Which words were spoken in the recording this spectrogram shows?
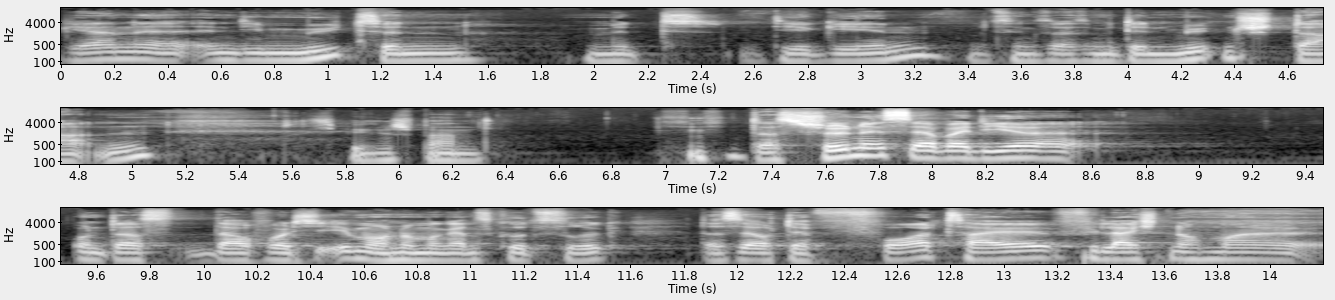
gerne in die Mythen mit dir gehen, beziehungsweise mit den Mythen starten. Ich bin gespannt. Das Schöne ist ja bei dir, und das, darauf wollte ich eben auch nochmal ganz kurz zurück, das ist ja auch der Vorteil, vielleicht nochmal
